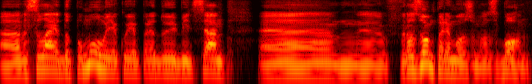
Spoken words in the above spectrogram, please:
е, висилає допомогу, яку я передаю бійцям. Е, е, Разом переможемо з Богом.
